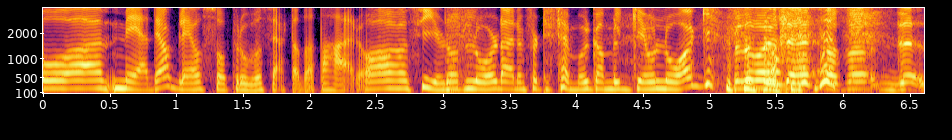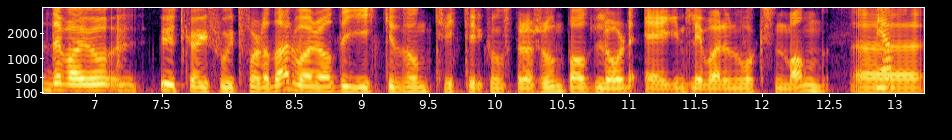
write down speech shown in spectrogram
Og media ble jo så provosert av dette her. Og sier du at lord er en 45 år gammel geolog? Men det var jo det, altså, det, det var jo utgangspunkt for det der, var jo at det gikk en sånn Twitter-konspirasjon på at lord egentlig var en voksen mann. Eh,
